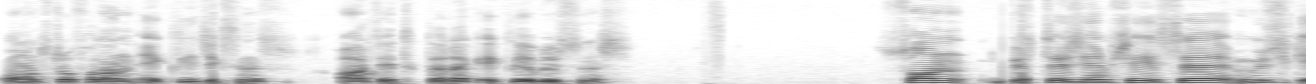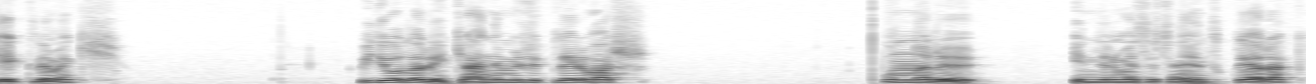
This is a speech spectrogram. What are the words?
Ontro falan ekleyeceksiniz. Artıya tıklayarak ekleyebilirsiniz. Son göstereceğim şey ise müzik eklemek. Videoların kendi müzikleri var. Bunları indirme seçeneğine tıklayarak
